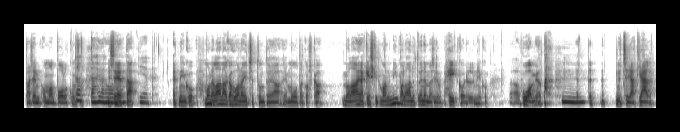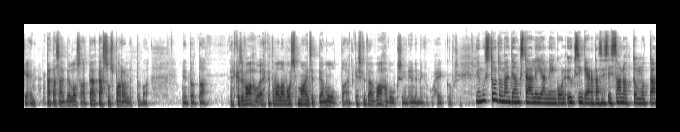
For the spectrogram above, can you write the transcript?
tai sen oman polkunsa. Totta, hyvä niin se, että, Jep. että niin kuin, monella on aika huono itsetunto ja, ja muuta, koska me ollaan aina keskittynyt, on niin paljon annettu enemmän sille heikkoudelle niin kuin, huomiota, mm. että et, et, nyt sä jäät jälkeen. Tätä sä et vielä osaa, Tä, tässä olisi parannettavaa. Niin tota, ehkä se vahvo, ehkä tavallaan voisi mindsettia muuttaa, että keskitytään vahvuuksiin enemmän kuin heikkouksiin. Ja musta tuntuu, mä en tiedä, onko tämä liian niin kuin yksinkertaisesti sanottu, mutta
